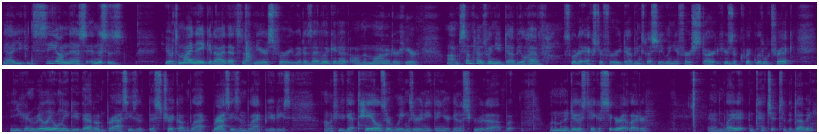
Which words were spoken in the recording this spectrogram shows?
Now you can see on this, and this is, you know, to my naked eye, that's not near as furry, but as I look at it on the monitor here, um, sometimes when you dub, you'll have sort of extra furry dubbing, especially when you first start. Here's a quick little trick, and you can really only do that on brassies, this trick on black brassies and black beauties. Um, if you've got tails or wings or anything, you're going to screw it up. But what I'm going to do is take a cigarette lighter and light it and touch it to the dubbing,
